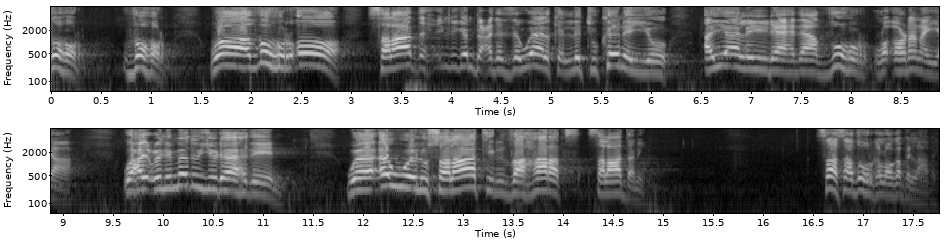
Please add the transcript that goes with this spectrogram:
Duhur duhur waa duhur oo salaada xilligan bacda zawaalka la tukanayo ayaa la yidhaahdaa duhur la odhanayaa. Waxay culimmadu yidhaahdeen waa awalu salaatin daharat salaadani. Saasaa duhurka looga bilaabay.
